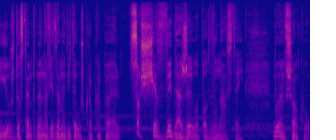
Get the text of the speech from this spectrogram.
już dostępne na wiedzamediteusz.pl. Coś się wydarzyło po 12. Byłem w szoku.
